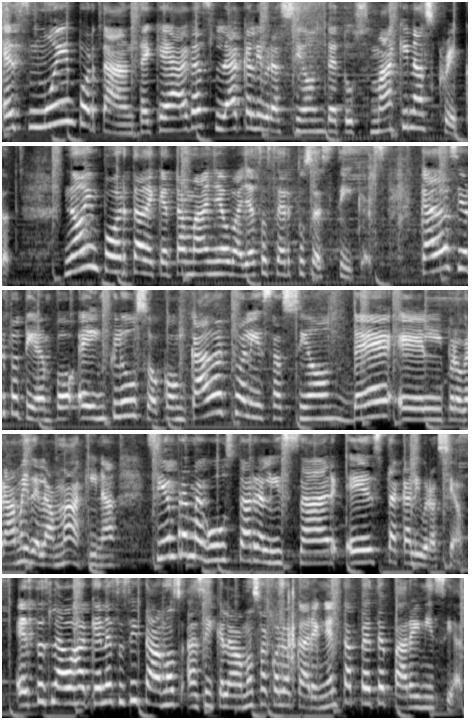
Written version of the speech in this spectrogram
Es muy importante que hagas la calibración de tus máquinas Cricut. No importa de qué tamaño vayas a hacer tus stickers. Cada cierto tiempo e incluso con cada actualización del programa y de la máquina, siempre me gusta realizar esta calibración. Esta es la hoja que necesitamos, así que la vamos a colocar en el tapete para iniciar.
